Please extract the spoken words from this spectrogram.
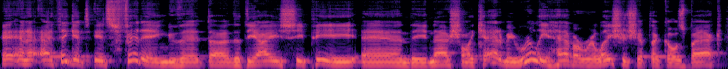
and, and I think it's it's fitting that uh, that the IACP and the National Academy really have a relationship that goes back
